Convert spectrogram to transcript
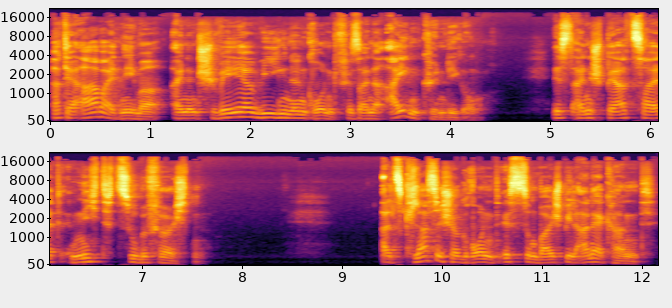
Hat der Arbeitnehmer einen schwerwiegenden Grund für seine Eigenkündigung, ist eine Sperrzeit nicht zu befürchten. Als klassischer Grund ist zum Beispiel anerkannt,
